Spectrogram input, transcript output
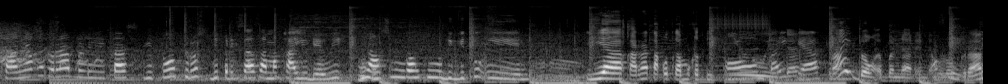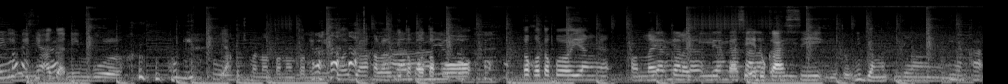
Soalnya aku pernah beli tas gitu, terus diperiksa sama Kayu Dewi, ini langsung langsung digituin. Iya, karena takut kamu ketipu, Oh, ya baik kan? ya. Baik dong, eh, benar ini Asli. hologram, ininya agak nimbul. Oh gitu. ya aku cuma nonton-nonton ini itu aja. Kalau lagi toko-toko, toko-toko yang online itu lagi kasih edukasi gitu. Ini jangan hilang. Iya kak,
